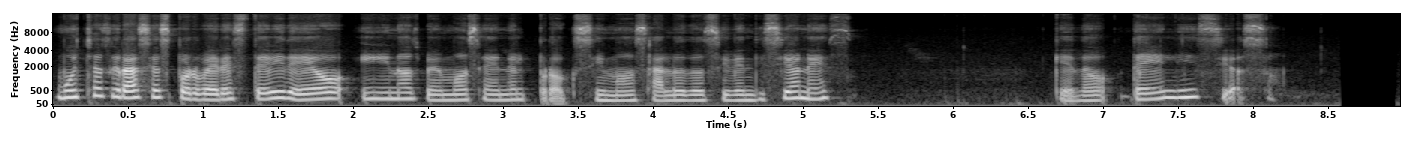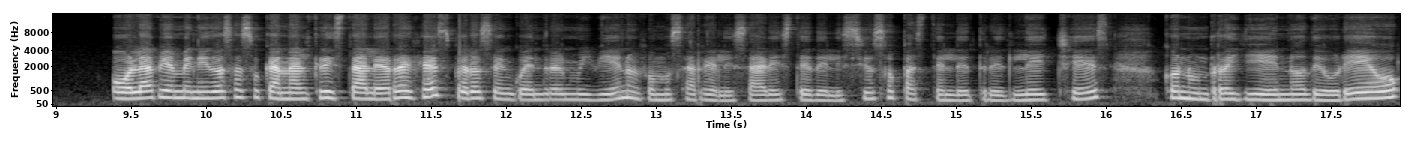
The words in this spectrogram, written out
Muchas gracias por ver este video y nos vemos en el próximo. Saludos y bendiciones. Quedó delicioso. Hola, bienvenidos a su canal Cristal RG, espero se encuentren muy bien. Hoy vamos a realizar este delicioso pastel de tres leches con un relleno de oreo,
